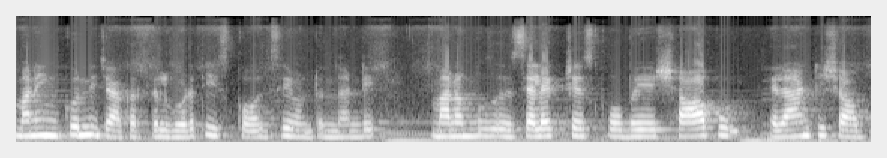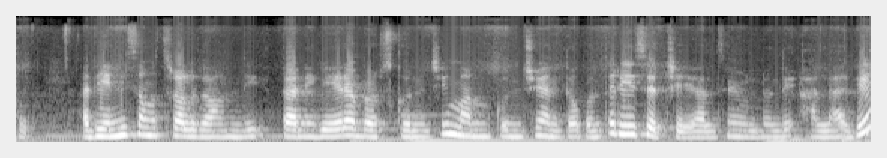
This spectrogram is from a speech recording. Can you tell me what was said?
మనం ఇంకొన్ని జాగ్రత్తలు కూడా తీసుకోవాల్సి ఉంటుందండి. మనం సెలెక్ట్ చేసుకోబోయే షాపు ఎలాంటి షాపు అది ఎన్ని సంవత్సరాలుగా ఉంది దాని వేరే బర్డ్స్ గురించి మనం కొంచెం ఎంతో కొంత రీసెర్చ్ చేయాల్సి ఉంటుంది. అలాగే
